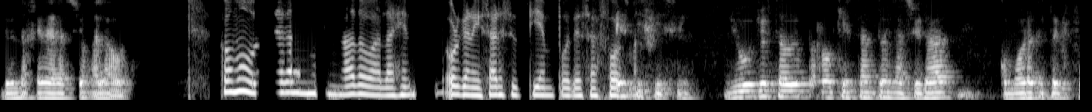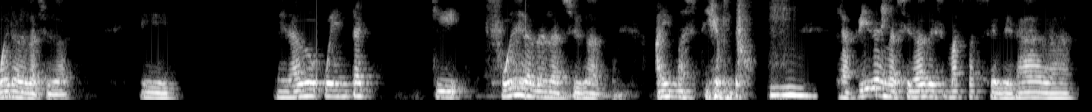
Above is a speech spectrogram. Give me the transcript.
de una generación a la otra. ¿Cómo usted ha motivado a la gente a organizar su tiempo de esa forma? Es difícil. Yo, yo he estado en parroquias tanto en la ciudad como ahora que estoy fuera de la ciudad. Me he dado cuenta que fuera de la ciudad hay más tiempo. La vida en la ciudad es más acelerada.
